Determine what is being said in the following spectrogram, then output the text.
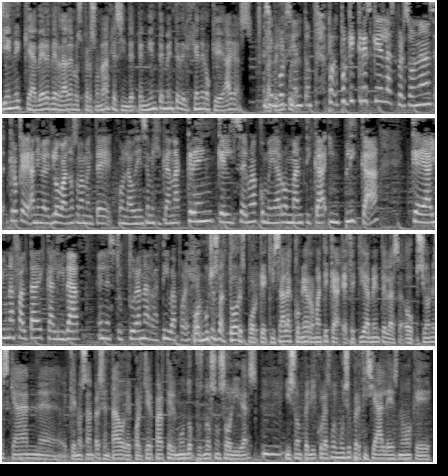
Tiene que haber verdad en los personajes, independientemente del género que hagas. La película. 100%. ¿Por, por qué crees que las personas, creo que a nivel global, no solamente con la audiencia mexicana, creen que el ser una comedia romántica implica que hay una falta de calidad en la estructura narrativa, por ejemplo? Por muchos factores, porque quizá la comedia romántica, efectivamente, las opciones que han eh, que nos han presentado de cualquier parte del mundo, pues no son sólidas y son películas muy muy superficiales, ¿no? Que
